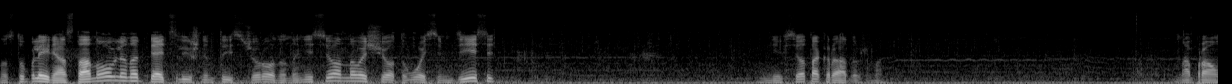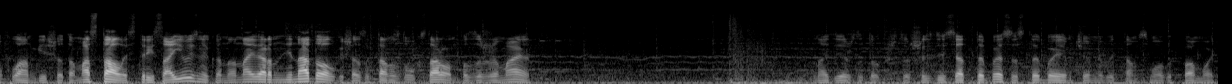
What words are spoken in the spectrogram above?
Наступление остановлено. 5 с лишним тысяч урона нанесенного. Счет 8-10. Не все так радужно. На правом фланге еще там осталось три союзника, но, наверное, ненадолго. Сейчас их там с двух сторон позажимают. Надежда только, что 60 ТП с СТБ им чем-нибудь там смогут помочь.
